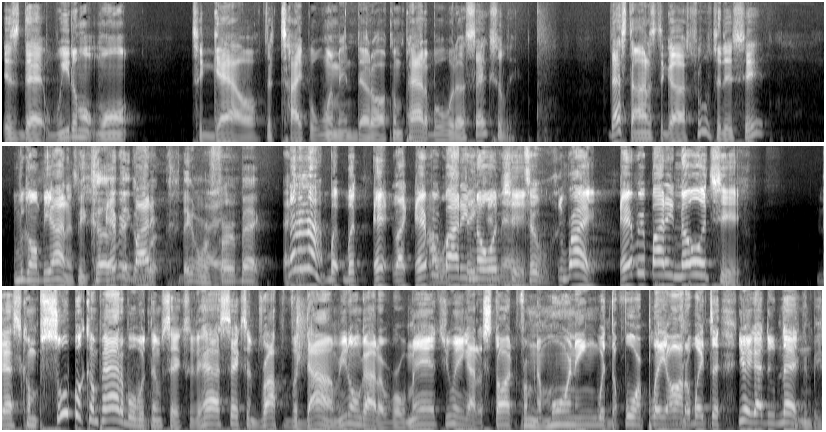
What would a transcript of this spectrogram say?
It's that we don't want to gal the type of women that are compatible with us sexually. That's the honest to God's truth to this shit. We're gonna be honest. Because everybody they gonna, re- they gonna refer back. No, no, no. But but it, like everybody know a chick, that, right? Everybody know a chick that's com- super compatible with them sexually. They have sex a drop of a dime. You don't got to romance. You ain't got to start from the morning with the foreplay all the way to. You ain't got to do nothing. be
